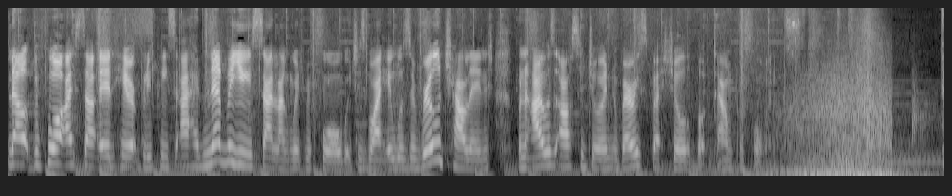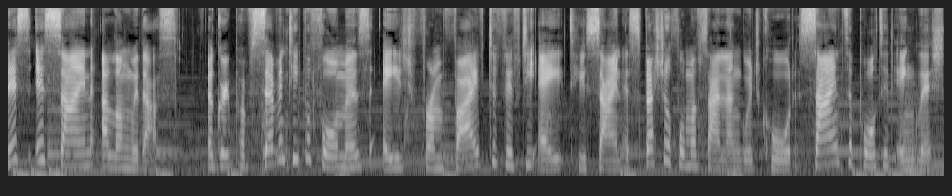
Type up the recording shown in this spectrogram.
Now, before I started here at Blue Peter, I had never used sign language before, which is why it was a real challenge when I was asked to join a very special lockdown performance. This is Sign Along With Us, a group of 70 performers aged from 5 to 58 who sign a special form of sign language called Sign Supported English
